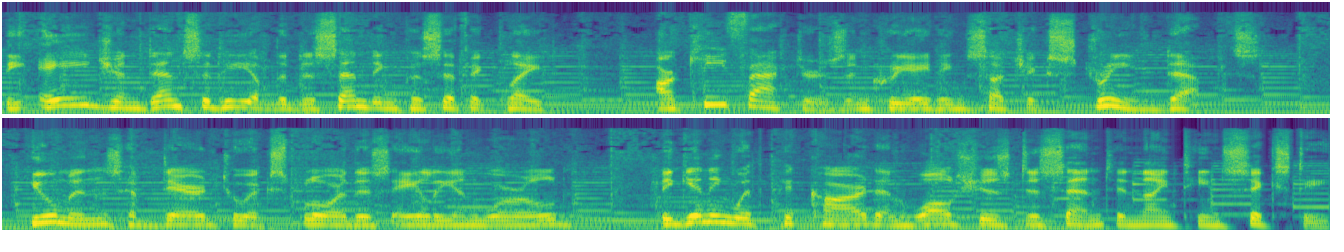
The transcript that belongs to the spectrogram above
The age and density of the descending Pacific Plate are key factors in creating such extreme depths. Humans have dared to explore this alien world, beginning with Piccard and Walsh's descent in 1960,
